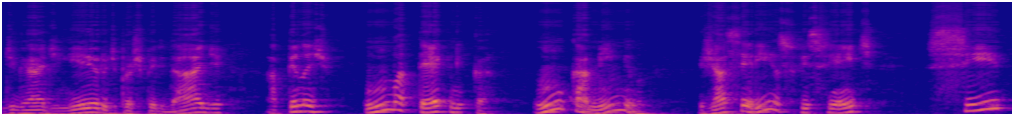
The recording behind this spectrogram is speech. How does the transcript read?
de ganhar dinheiro, de prosperidade. Apenas uma técnica, um caminho já seria suficiente se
